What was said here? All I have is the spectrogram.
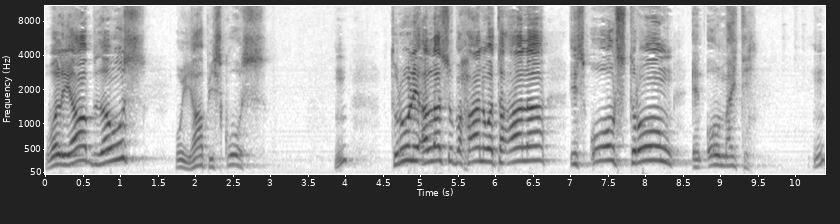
will help those who help his cause. Hmm? Truly Allah subhanahu wa ta'ala is all strong and almighty. Hmm?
